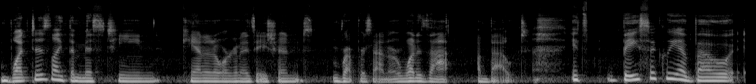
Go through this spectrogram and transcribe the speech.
What does like the Miss Teen Canada organization represent, or what is that about? It's basically about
